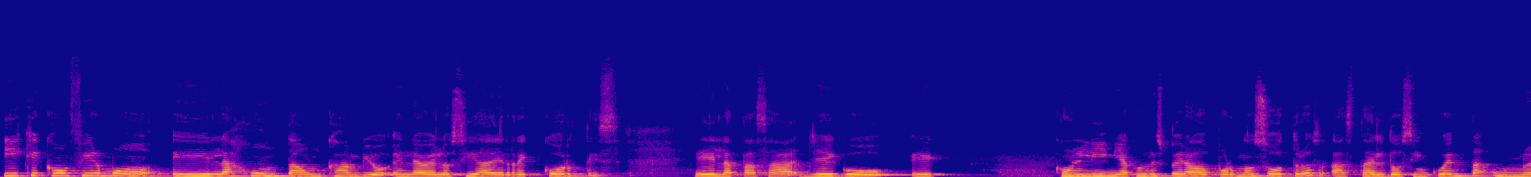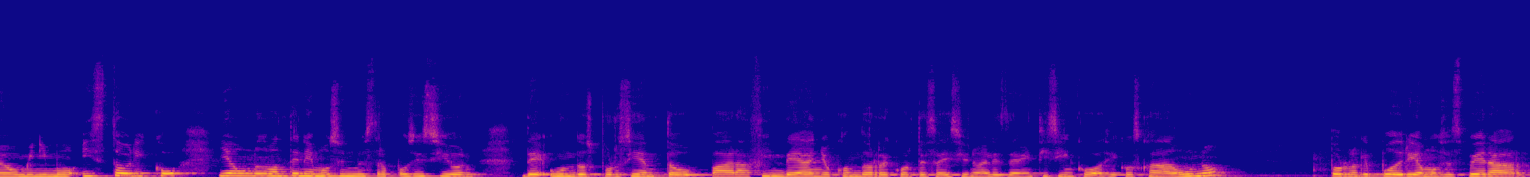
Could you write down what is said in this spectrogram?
y que confirmó eh, la Junta un cambio en la velocidad de recortes. Eh, la tasa llegó con línea con lo esperado por nosotros hasta el 250, un nuevo mínimo histórico y aún nos mantenemos en nuestra posición de un 2% para fin de año con dos recortes adicionales de 25 básicos cada uno, por lo que podríamos esperar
